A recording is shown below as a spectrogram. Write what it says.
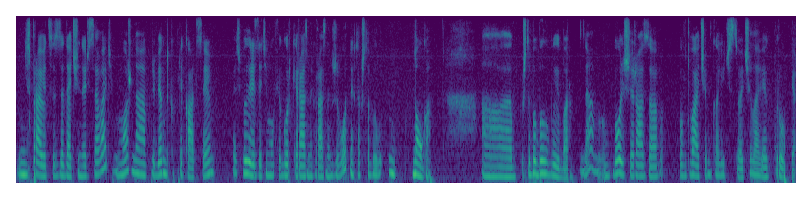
не справится с задачей нарисовать, можно прибегнуть к аппликации, то есть вырезать ему фигурки разных-разных животных, так чтобы ну, много, а, чтобы был выбор, да, больше раза в два, чем количество человек в группе.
